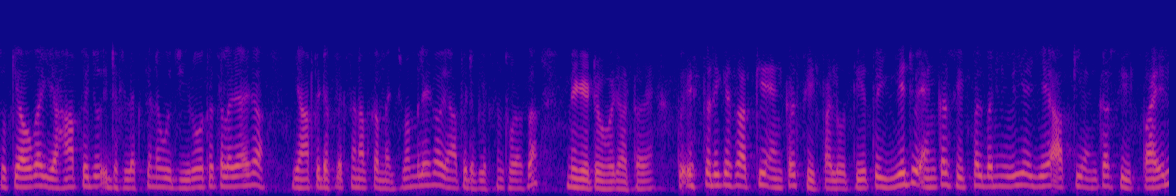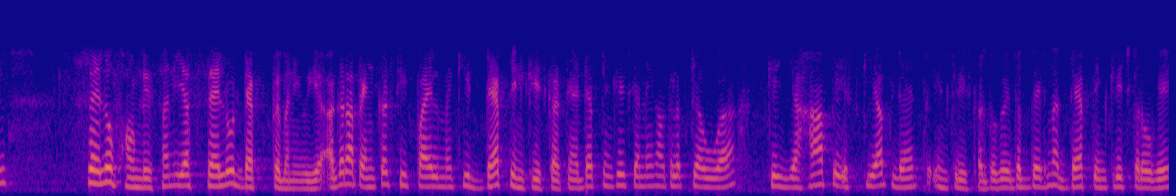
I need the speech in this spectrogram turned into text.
तो क्या होगा? यहाँ पे जो डिफ्लेक्शन है वो ज़ीरो होता चला जाएगा। यहाँ पे डिफ्लेक्शन आपका मैक्सिमम मिलेगा और यहाँ पे डिफ्लेक्शन थोड़ा सा निगेटिव हो जाता है। तो इस तरीके से आपकी एंकर सीट फ़ाइल होती है। तो ये जो एंकर सीट फ़ाइल बनी हुई है, ये आपकी anchor sheet pile shallow foundation या सेलो डेप्थ पे बनी हुई है। अगर आप एंकर सीट पाइल में की डेप्थ इंक्रीज करते हैं डेप्थ इंक्रीज करने का मतलब क्या हुआ कि यहाँ पे इसकी आप लेंथ इंक्रीज कर दोगे। जब देखना डेप्थ इंक्रीज करोगे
